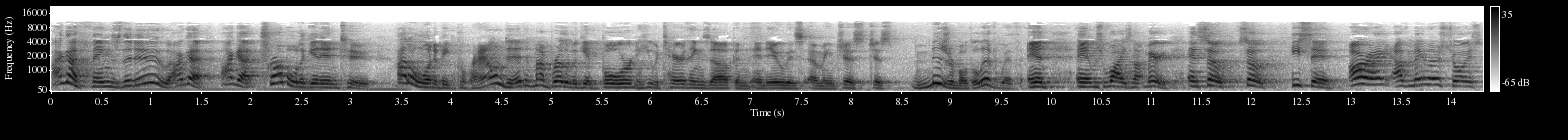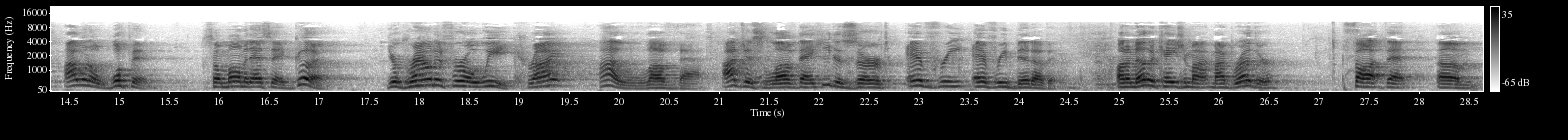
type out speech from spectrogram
I got things to do. I got, I got trouble to get into. I don't want to be grounded. My brother would get bored and he would tear things up, and, and it was, I mean, just just miserable to live with. And and it was why he's not married. And so so he said, All right, I've made my choice. I want to whoop him. So mom and dad said, Good. You're grounded for a week, right? I love that. I just love that. He deserved every every bit of it. On another occasion, my, my brother thought that um,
